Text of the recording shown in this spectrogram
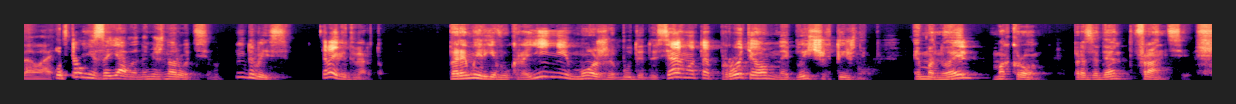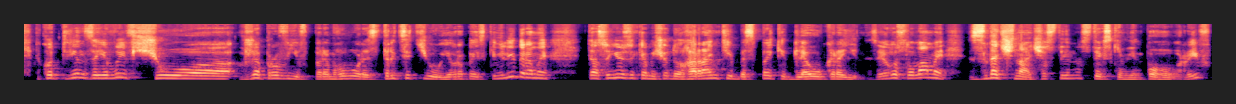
Давай. Останні заяви на міжнародці. Ну, дивись, давай відверто. Перемир'я в Україні може бути досягнуто протягом найближчих тижнів. Еммануель Макрон, президент Франції. Так от він заявив, що вже провів переговори з 30 європейськими лідерами та союзниками щодо гарантій безпеки для України. За його словами, значна частина з тих, з ким він поговорив,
